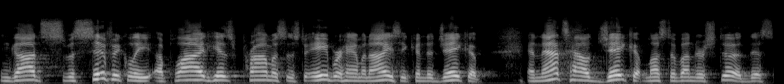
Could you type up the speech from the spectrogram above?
And God specifically applied his promises to Abraham and Isaac and to Jacob. And that's how Jacob must have understood this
